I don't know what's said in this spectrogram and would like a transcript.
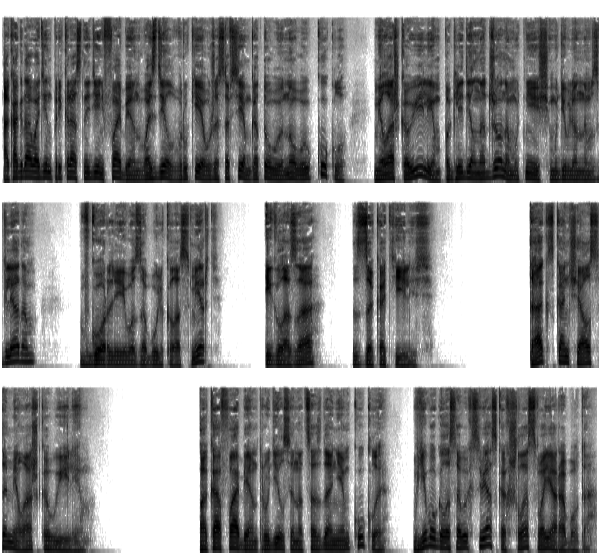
А когда в один прекрасный день Фабиан воздел в руке уже совсем готовую новую куклу, милашка Уильям поглядел на Джона мутнеющим удивленным взглядом, в горле его забулькала смерть, и глаза закатились. Так скончался милашка Уильям. Пока Фабиан трудился над созданием куклы, в его голосовых связках шла своя работа.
